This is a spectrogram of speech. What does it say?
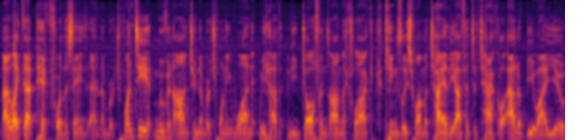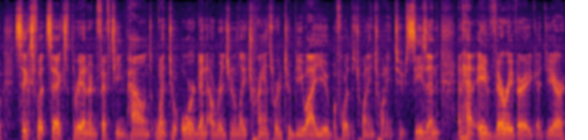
I like that pick for the Saints at number 20. Moving on to number 21, we have the Dolphins on the clock. Kingsley Suamataia, the offensive tackle out of BYU, six foot six, 315 pounds, went to Oregon originally, transferred to BYU before the 2022 season, and had a very, very good year.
